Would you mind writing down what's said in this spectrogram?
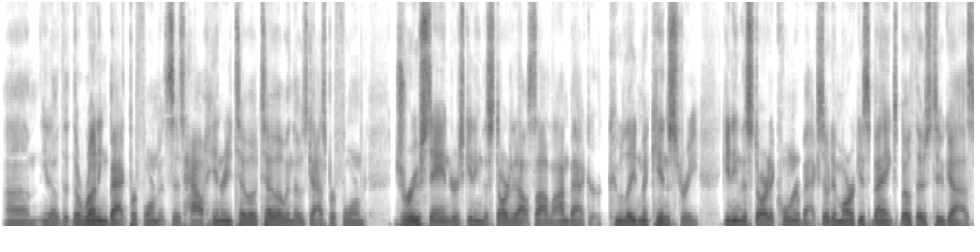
um, you know, the, the, running back performances, how Henry To'oTo'o and those guys performed. Drew Sanders getting the start at outside linebacker. Kool Aid McKinstry getting the start at cornerback. So did Marcus Banks. Both those two guys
